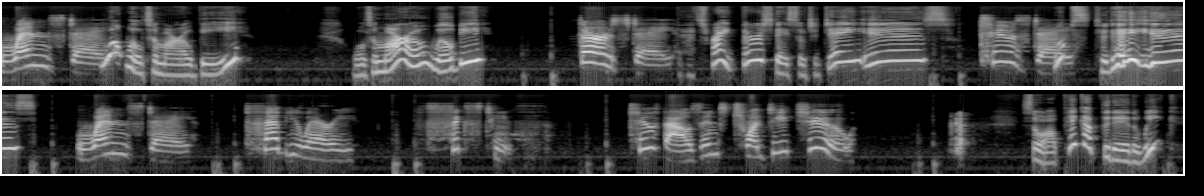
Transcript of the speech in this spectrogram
Wednesday, what will tomorrow be? Well, tomorrow will be. Thursday, That's right, Thursday. So today is. Tuesday, Whoops, today is. Wednesday, February 16th, 2022. So I'll pick up the day of the week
